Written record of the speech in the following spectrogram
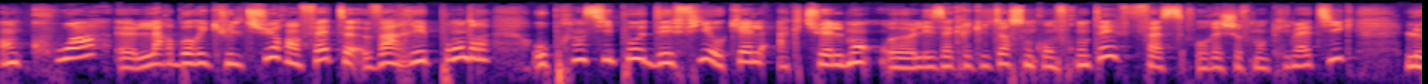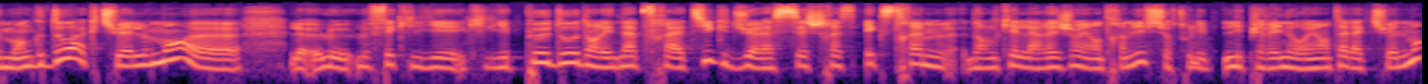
En quoi euh, en fait, va répondre aux principaux défis auxquels actuellement euh, les agriculteurs sont confrontés face au réchauffement climatique, le manque d'eau actuellement, euh, le, fait qu'il y, ait, qu'il y ait peu d'eau dans les nappes phréatiques dû à la sécheresse extrême dans laquelle la région est en train de vivre, surtout les, les Pyrénées-Orientales actuellement,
